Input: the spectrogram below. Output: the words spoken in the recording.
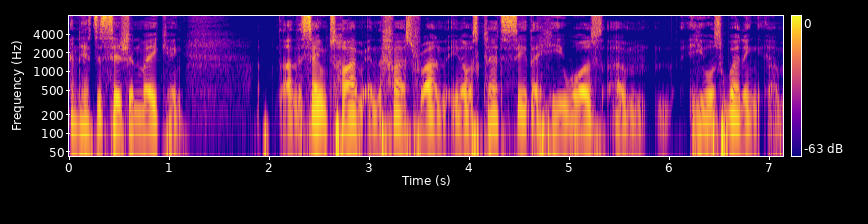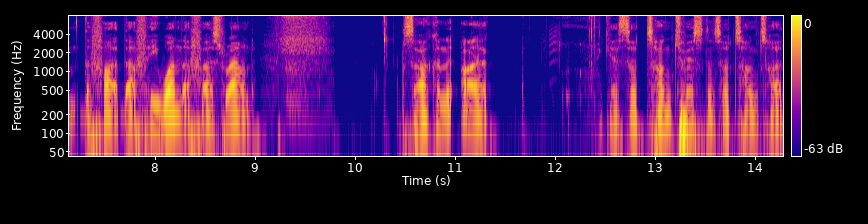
in his decision making at the same time in the first round, you know, it's clear to see that he was um, he was winning um, the fight that he won that first round. So I can I, I guess so tongue twisted and so tongue tied.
